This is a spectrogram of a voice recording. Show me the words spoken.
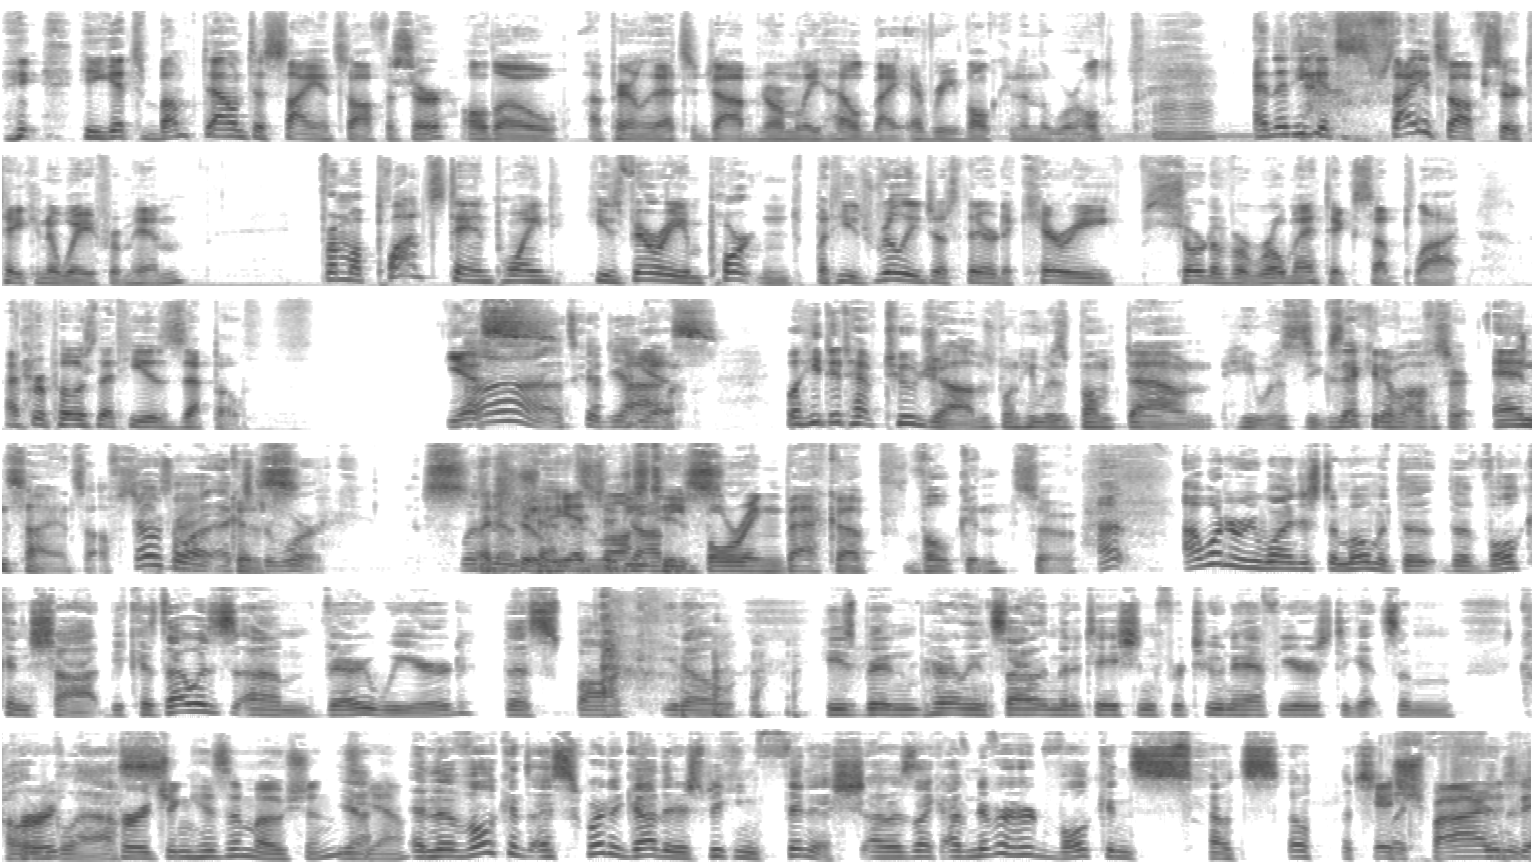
He, he gets bumped down to science officer, although apparently that's a job normally held by every Vulcan in the world. And then he gets science officer taken away from him. From a plot standpoint, he's very important, but he's really just there to carry sort of a romantic subplot. I propose that he is Zeppo. Yes. Ah, that's good. Yeah. Yes. Well, he did have two jobs when he was bumped down. He was the executive officer and science officer. That was a lot of extra work. That's Wasn't true. He had to lost be his boring. backup Vulcan. So I, I want to rewind just a moment the the Vulcan shot because that was um, very weird. The Spock, you know, he's been apparently in silent meditation for two and a half years to get some colored Pur- glass. purging his emotions. Yeah. Yeah. and the Vulcans. I swear to God, they're speaking Finnish. I was like, I've never heard Vulcans sound so much like Finnish.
